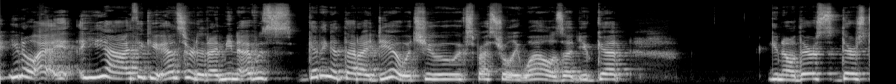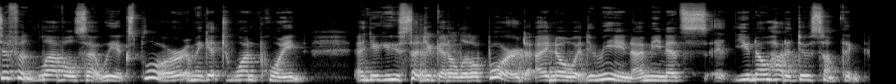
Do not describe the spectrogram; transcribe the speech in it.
you know, I, yeah, I think you answered it. I mean, I was getting at that idea, which you expressed really well, is that you get, you know, there's there's different levels that we explore, and we get to one point, and you, you said you get a little bored. I know what you mean. I mean, it's, you know how to do something.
